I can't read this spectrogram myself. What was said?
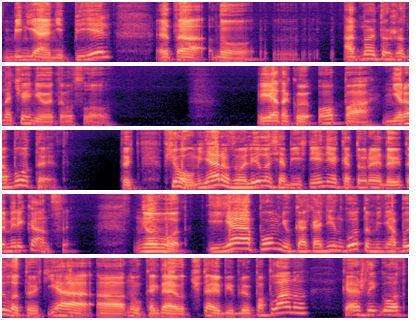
биньяне PL, это, ну, одно и то же значение у этого слова. И я такой, опа, не работает. То есть, все, у меня развалилось объяснение, которое дают американцы. Ну вот. И я помню, как один год у меня было, то есть я, а, ну, когда я вот читаю Библию по плану каждый год,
